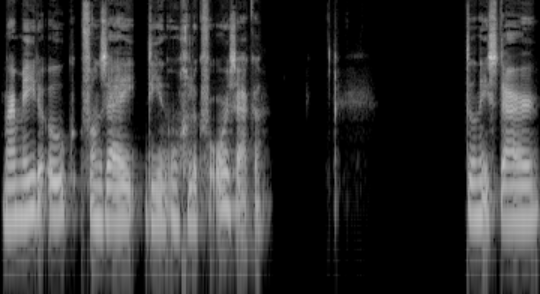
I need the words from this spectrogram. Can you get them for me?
maar mede ook van zij die een ongeluk veroorzaken. Dan is daar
